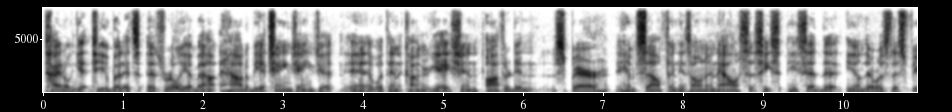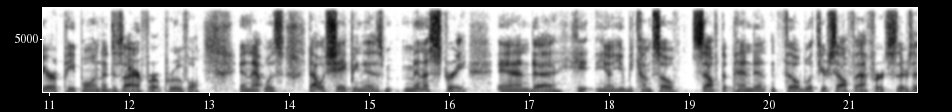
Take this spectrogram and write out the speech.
title get to you, but it's it's really about how to be a change agent uh, within a congregation. Author didn't spare himself in his own analysis. He he said that you know there was this fear of people and a desire for approval, and that was that was shaping his ministry. And uh, he you know you become so self dependent and filled with your self efforts. There's a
